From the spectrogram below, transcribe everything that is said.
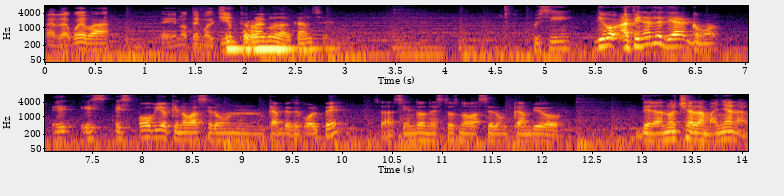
me da hueva, eh, no tengo el tiempo. Siento rango de alcance. Pues sí. Digo, al final del día, como e, es, es obvio que no va a ser un cambio de golpe. O sea, siendo honestos, no va a ser un cambio de la noche a la mañana.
